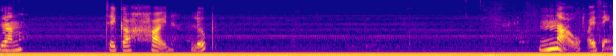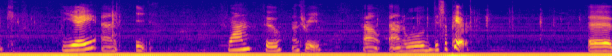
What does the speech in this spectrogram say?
Then take a hide loop. Now, I think. Yay and E. One, two, and three. Uh, and will disappear. Uh,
